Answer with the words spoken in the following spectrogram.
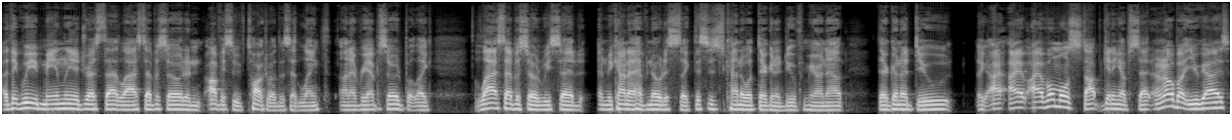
I think we mainly addressed that last episode. And obviously, we've talked about this at length on every episode. But like last episode, we said, and we kind of have noticed, like this is kind of what they're gonna do from here on out. They're gonna do like I I I've almost stopped getting upset. I don't know about you guys.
